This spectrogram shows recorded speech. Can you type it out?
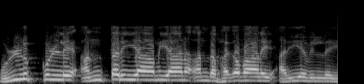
உள்ளுக்குள்ளே அந்தரியாமியான அந்த பகவானை அறியவில்லை.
